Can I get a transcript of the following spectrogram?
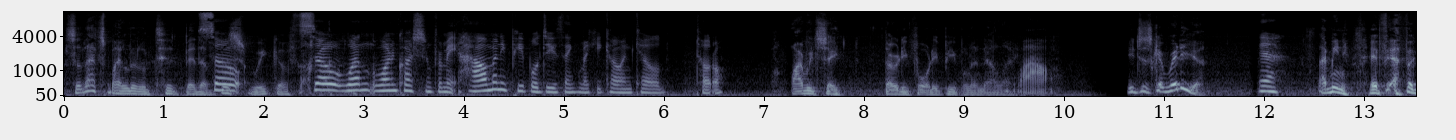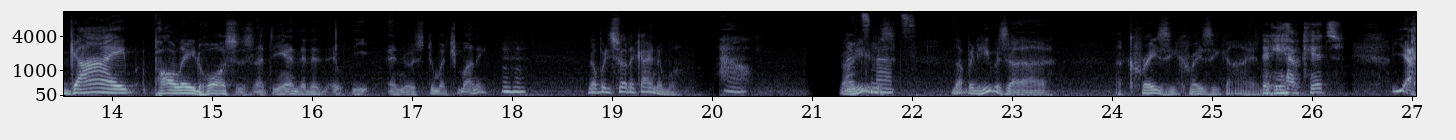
so that's my little tidbit of So- this week of. So one one question for me: How many people do you think Mickey Cohen killed total? I would say 30, 40 people in L.A. Wow. He just get rid of you. Yeah. I mean, if if a guy parlayed horses at the end of it, the, and there was too much money, nobody saw the guy no more. Wow. No, That's was- nuts. No, but he was a a crazy, crazy guy. Did he have kids? Yeah,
